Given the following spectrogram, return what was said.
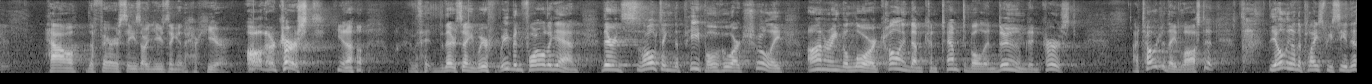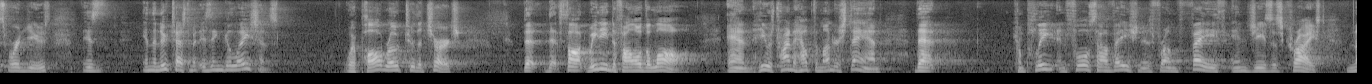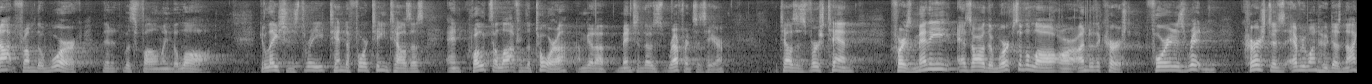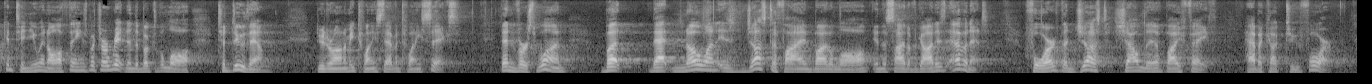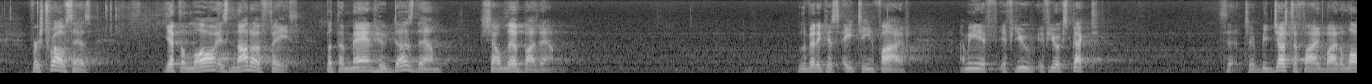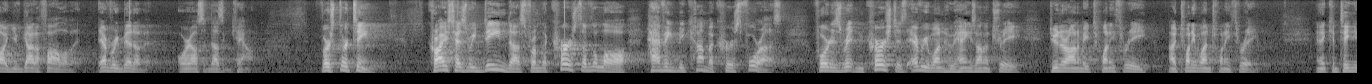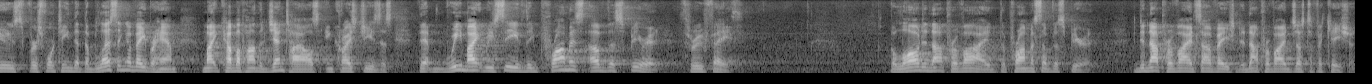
how the Pharisees are using it here. Oh, they're cursed, you know. They're saying, we have been foiled again. They're insulting the people who are truly honoring the Lord, calling them contemptible and doomed and cursed. I told you they lost it. The only other place we see this word used is in the New Testament is in Galatians, where Paul wrote to the church that, that thought we need to follow the law. And he was trying to help them understand that complete and full salvation is from faith in Jesus Christ, not from the work that was following the law. Galatians 3 10 to 14 tells us, and quotes a lot from the Torah. I'm going to mention those references here. It tells us, verse 10 For as many as are the works of the law are under the curse, for it is written, Cursed is everyone who does not continue in all things which are written in the book of the law to do them. Deuteronomy 27 26. Then verse 1 But that no one is justified by the law in the sight of God is evident, for the just shall live by faith. Habakkuk 2 4. Verse 12 says, Yet the law is not of faith, but the man who does them shall live by them. Leviticus 18:5. I mean, if, if, you, if you expect to, to be justified by the law, you've got to follow it, every bit of it, or else it doesn't count. Verse 13 Christ has redeemed us from the curse of the law, having become a curse for us. For it is written, Cursed is everyone who hangs on a tree. Deuteronomy 23, uh, 21 23. And it continues, verse 14, that the blessing of Abraham might come upon the Gentiles in Christ Jesus, that we might receive the promise of the Spirit through faith. The law did not provide the promise of the Spirit. It did not provide salvation, did not provide justification.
